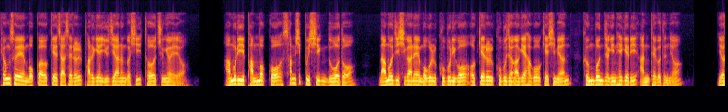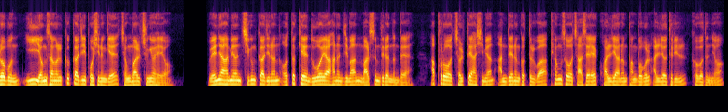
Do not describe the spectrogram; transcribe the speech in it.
평소에 목과 어깨 자세를 바르게 유지하는 것이 더 중요해요. 아무리 밥 먹고 30분씩 누워도 나머지 시간에 목을 구부리고 어깨를 구부정하게 하고 계시면 근본적인 해결이 안 되거든요. 여러분, 이 영상을 끝까지 보시는 게 정말 중요해요. 왜냐하면 지금까지는 어떻게 누워야 하는지만 말씀드렸는데 앞으로 절대 하시면 안 되는 것들과 평소 자세 관리하는 방법을 알려드릴 거거든요.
